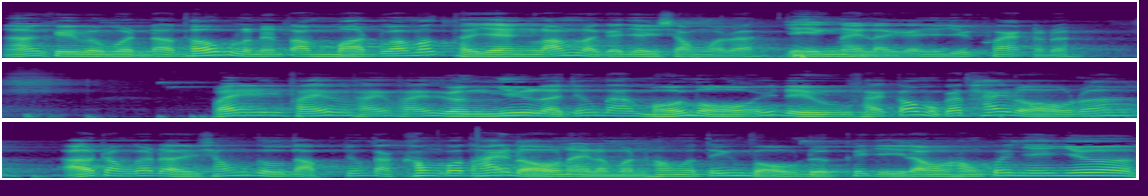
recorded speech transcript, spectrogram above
Đó, khi mà mình đã thốt lên nên tâm mệt quá mất thời gian lắm là cái như xong rồi đó. Chuyện này là cái như dứt khoát rồi đó. Phải phải phải phải gần như là chúng ta mỗi mỗi điều phải có một cái thái độ đó ở trong cái đời sống tu tập, chúng ta không có thái độ này là mình không có tiến bộ được cái gì đâu, không có nhây nhưa,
